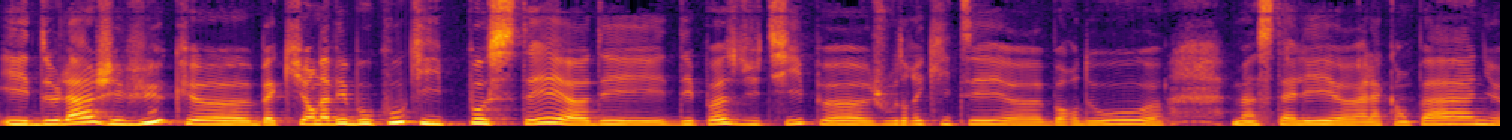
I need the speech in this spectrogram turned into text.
Et de là, j'ai vu que, bah, qu'il y en avait beaucoup qui postaient euh, des, des posts du type euh, Je voudrais quitter Bordeaux, m'installer à la campagne,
